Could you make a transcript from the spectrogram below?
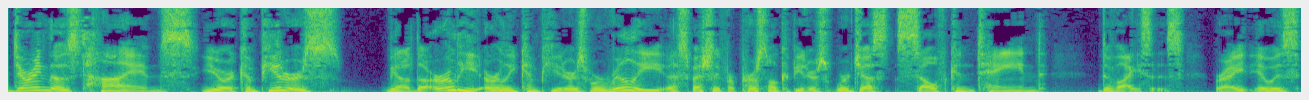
during those times, your computers, you know, the early, early computers were really, especially for personal computers, were just self-contained devices, right? It was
